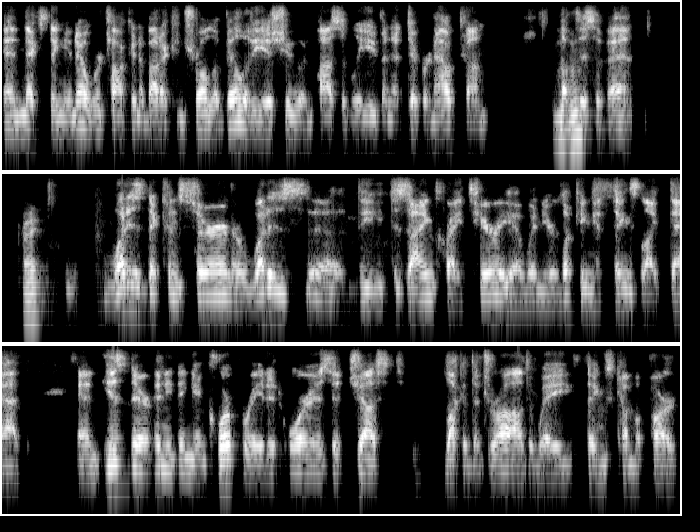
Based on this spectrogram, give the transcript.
And next thing you know, we're talking about a controllability issue and possibly even a different outcome of Mhm. this event. Right. What is the concern or what is uh, the design criteria when you're looking at things like that? And is there anything incorporated or is it just luck of the draw the way things come apart?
